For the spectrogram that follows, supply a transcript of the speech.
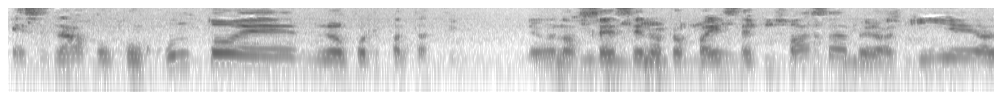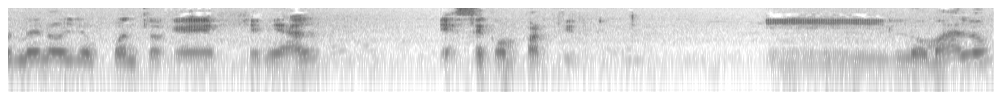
Ese trabajo en conjunto es, lo encuentro fantástico. Yo no sé si en otros países pasa, pero aquí al menos yo encuentro que es genial ese compartir. Y lo malo,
